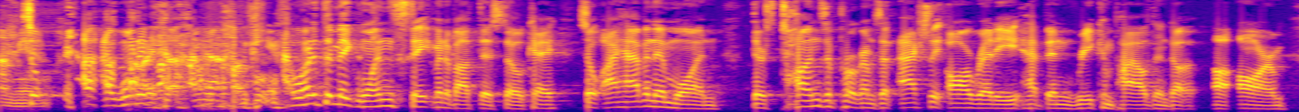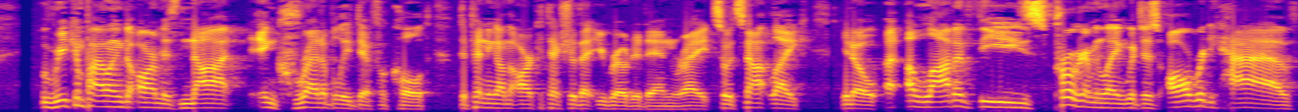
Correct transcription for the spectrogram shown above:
I mean- so I, I wanted I, I wanted- mean- I wanted to make one statement about this though. Okay, so I have an M1. There's tons of programs that actually already have been recompiled into uh, ARM. Recompiling to ARM is not incredibly difficult, depending on the architecture that you wrote it in, right? So it's not like you know a, a lot of these programming languages already have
